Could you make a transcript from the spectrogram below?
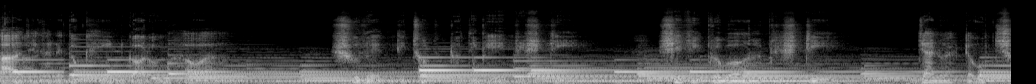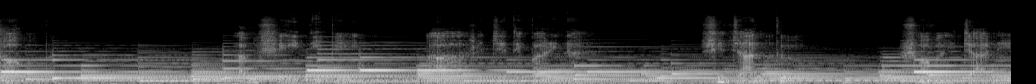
আজ এখানে দক্ষিণ গরম হাওয়া। শুধু একটি ছোট্ট দ্বীপে বৃষ্টি। সে কি প্রবল বৃষ্টি, যেন একটা উৎসব? আমি সেই দ্বীপে সে জানত, সবাই জানে,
